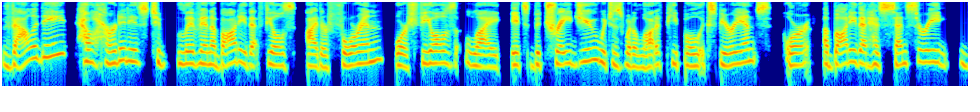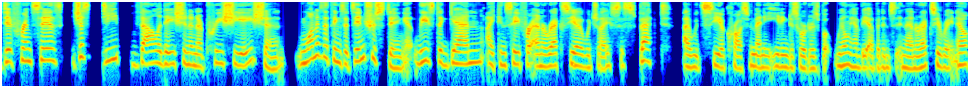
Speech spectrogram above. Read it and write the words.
validate how hard it is to live in a body that feels either foreign or feels like it's betrayed you, which is what a lot of people experience or a body that has sensory differences, just deep validation and appreciation. One of the things that's interesting, at least again, I can say for anorexia, which I suspect I would see across many eating disorders, but we only have the evidence in anorexia right now,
